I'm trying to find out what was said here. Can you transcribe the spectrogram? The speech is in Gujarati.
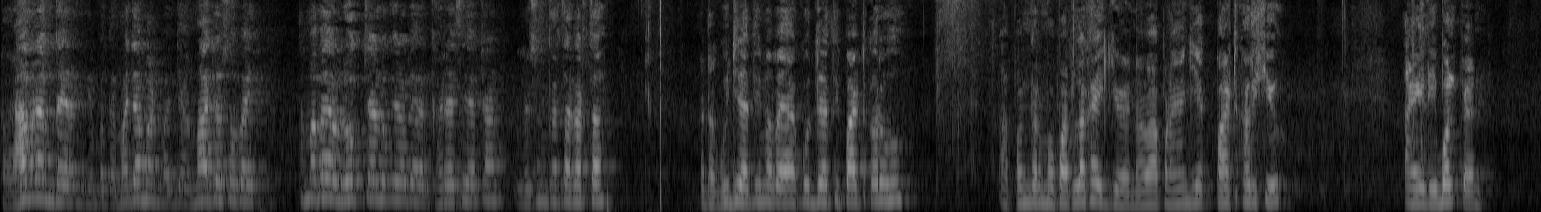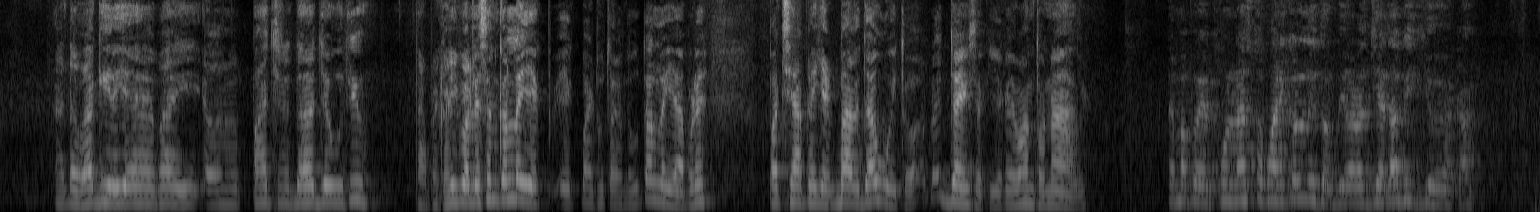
તો રામ રામ દયા કે બધા મજામાં મજા માં જોશો ભાઈ? તમે ભાઈ લોક ચાલુ કર્યો ત્યારે ઘરેથી અટાણ લેસન કરતાં કરતાં. એટલે ગુજરાતીમાં ભાઈ આ કુદરતી પાઠ કરું આ પંદરમો પાઠ લખાઈ ગયો અને હવે આપણે અહીં એક પાઠ કરીશું. આ એની બોલપેન. એટલે વાગી રહ્યા ભાઈ પાંચ ને દસ જેવું થયું. તો આપણે ઘણી વાર લેસન કરી લઈએ, એક એક પાઠ ઉતાર ઉતારી લઈએ આપણે. પછી આપણે ક્યાંક બહાર જવું હોય તો આપણે જઈ શકીએ, કંઈ વાંધો ના આવે. એમાં પછી ફૂલ નાસ્તો પાણી કરી લીધો, બે અડધિયાત આપી ગયો હતા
